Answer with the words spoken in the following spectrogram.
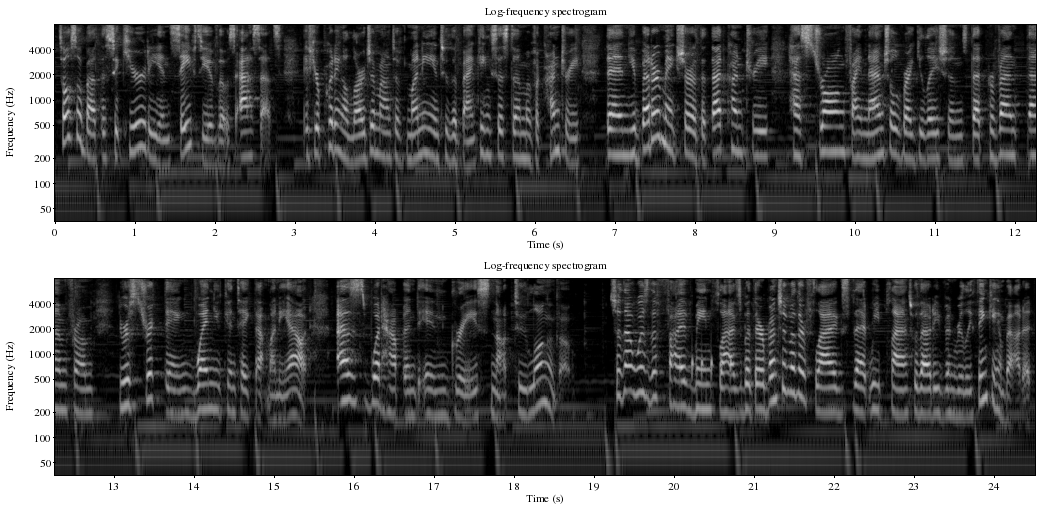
it's also about the security and safety of those assets. If you're putting a large amount of money into the banking system of a country, then you better make sure that that country has strong financial regulations that prevent them from restricting when you can take that money out, as what happened in Greece not too long ago. So that was the five main flags, but there are a bunch of other flags that we plant without even really thinking about it.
